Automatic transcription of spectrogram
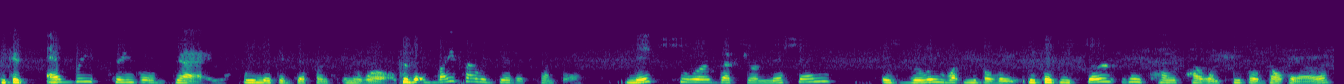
Because every single day we make a difference in the world. So the advice I would give is simple. Make sure that your mission is really what you believe because you certainly can tell when people don't care.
